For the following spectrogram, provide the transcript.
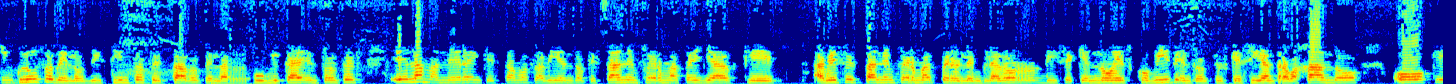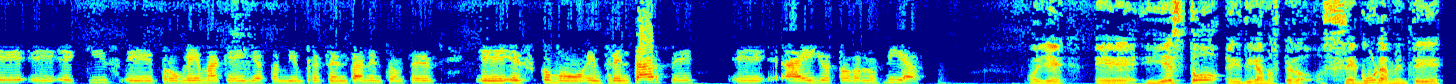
incluso de los distintos estados de la República. Entonces, es la manera en que estamos sabiendo que están enfermas ellas, que a veces están enfermas, pero el empleador dice que no es COVID, entonces que sigan trabajando o que eh, X eh, problema que ellas también presentan, entonces eh, es como enfrentarse a ello todos los días. Oye, y esto, digamos, pero seguramente,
